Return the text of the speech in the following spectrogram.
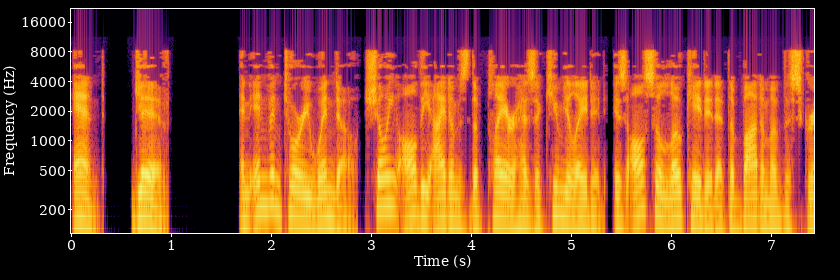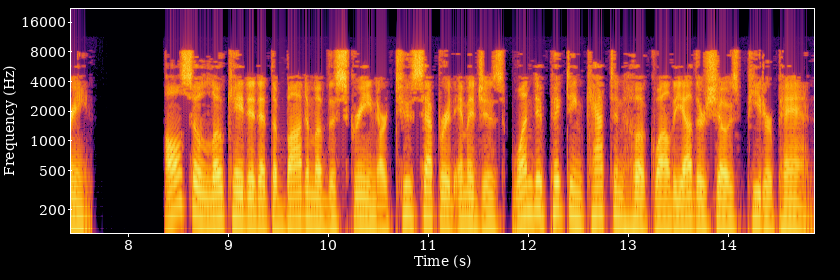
and give. An inventory window, showing all the items the player has accumulated, is also located at the bottom of the screen. Also located at the bottom of the screen are two separate images, one depicting Captain Hook while the other shows Peter Pan.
